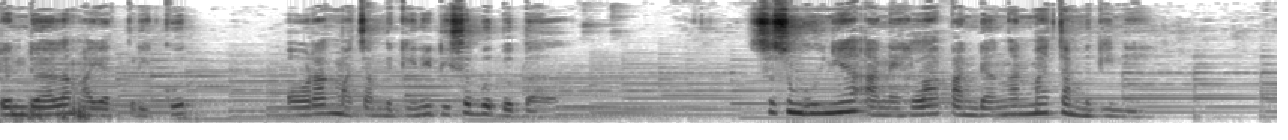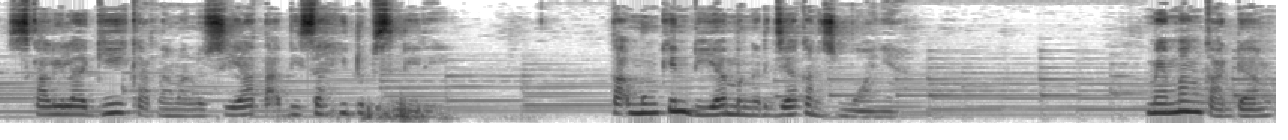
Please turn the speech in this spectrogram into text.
Dan dalam ayat berikut, orang macam begini disebut bebal. Sesungguhnya anehlah pandangan macam begini. Sekali lagi karena manusia tak bisa hidup sendiri tak mungkin dia mengerjakan semuanya. Memang kadang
